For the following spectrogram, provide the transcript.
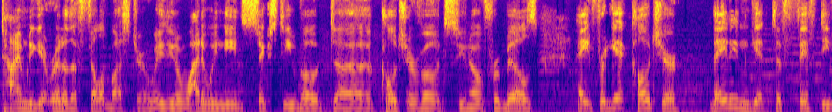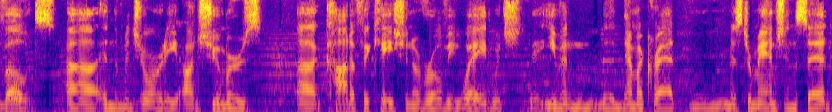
time to get rid of the filibuster. We you know why do we need 60 vote uh, cloture votes you know for bills? Hey forget cloture. They didn't get to 50 votes uh, in the majority on schumer's uh, codification of Roe v. Wade, which even Democrat Mr. Manchin said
